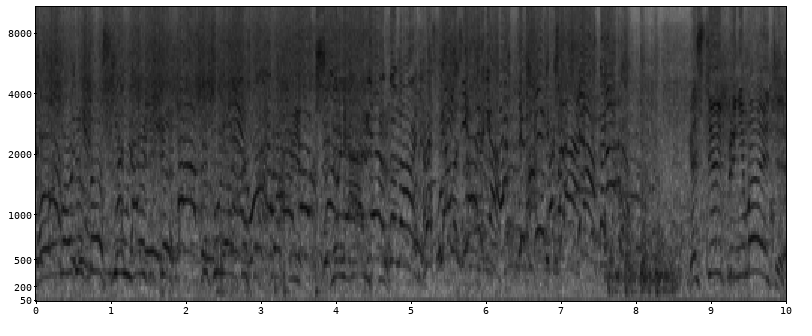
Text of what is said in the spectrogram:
Мама, без нас не уедете! Спекулянты Гостей принимаете?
